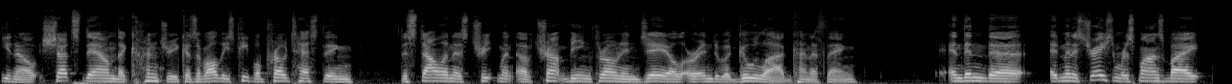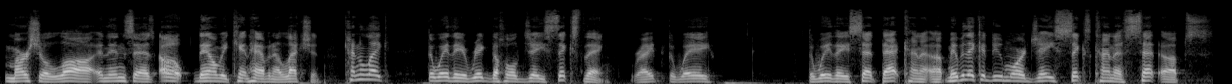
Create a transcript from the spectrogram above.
you know shuts down the country because of all these people protesting the Stalinist treatment of Trump being thrown in jail or into a gulag kind of thing, and then the administration responds by martial law and then says, "Oh, now we can't have an election." Kind of like the way they rigged the whole J6 thing, right? The way the way they set that kind of up. Maybe they could do more J6 kind of setups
